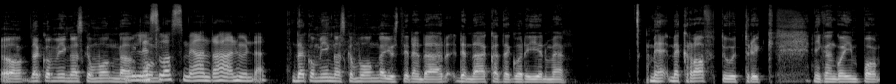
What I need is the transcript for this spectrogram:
Ja, där kom in ganska många, Ville slåss med andra hanhundar. där kom in ganska många just i den där, den där kategorin med, med, med kraftuttryck. Ni kan gå in på,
